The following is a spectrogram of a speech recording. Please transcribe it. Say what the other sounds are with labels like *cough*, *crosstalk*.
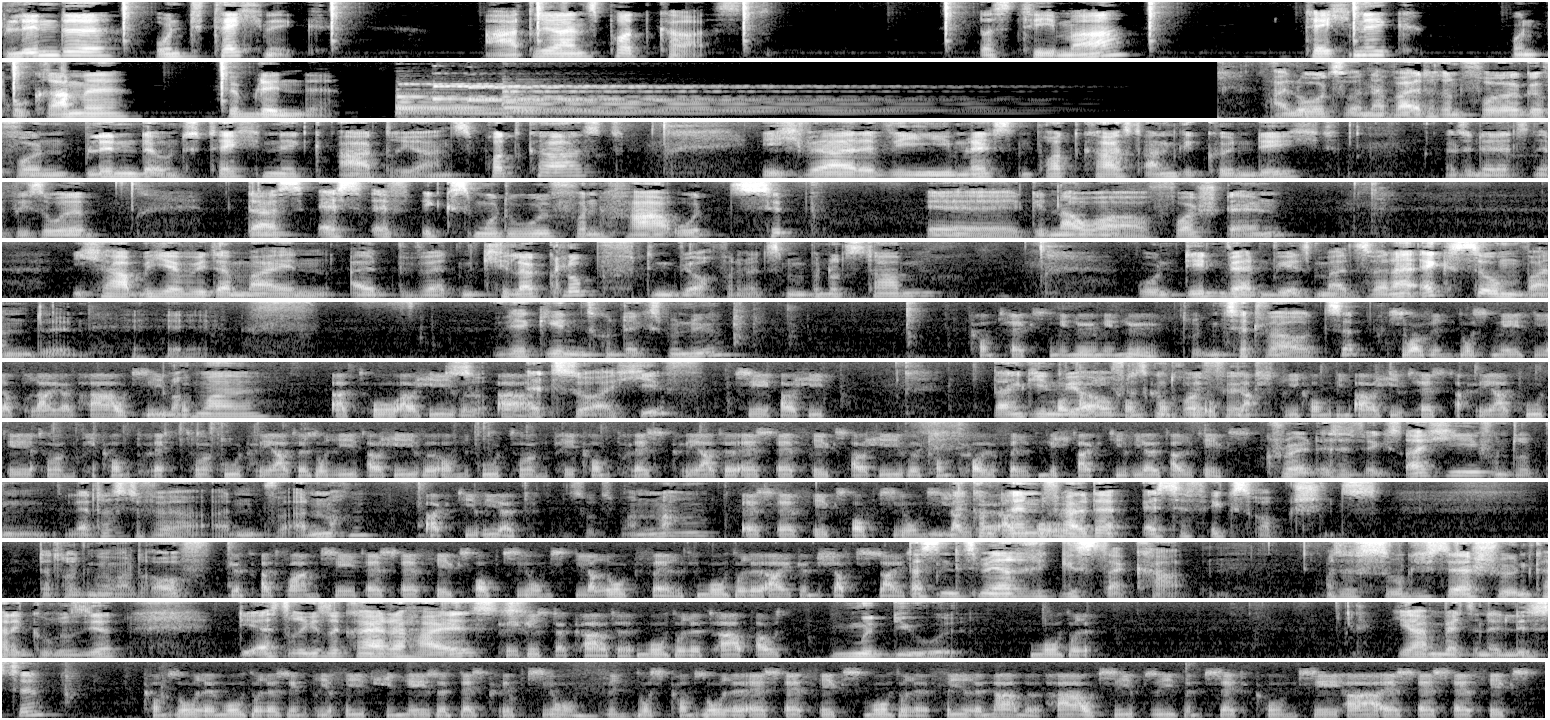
Blinde und Technik. Adrians Podcast. Das Thema Technik und Programme für Blinde. Hallo zu einer weiteren Folge von Blinde und Technik, Adrians Podcast. Ich werde wie im letzten Podcast angekündigt, also in der letzten Episode, das SFX-Modul von HOZIP äh, genauer vorstellen. Ich habe hier wieder meinen altbewährten Killer Club, den wir auch beim letzten Mal benutzt haben. Und den werden wir jetzt mal zu einer Echse umwandeln. *laughs* wir gehen ins Kontextmenü. Kontextmenü, Menü. Drücken Z für H7. Nochmal Add to zu Archiv. C Archiv. Dann gehen wir auf das Kontrollfeld. Create SFX Archiv und drücken Leertaste für, an, für Anmachen. Aktiviert. So zum Anmachen. SFX Options. Dann kommt ein Falter SFX Options. Da drücken wir mal drauf. Das sind jetzt mehrere Registerkarten. Also es ist wirklich sehr schön kategorisiert. Die erste Registerkarte heißt Registerkarte. Module. Mobile. Hier haben wir jetzt eine Liste. Konsole Mobile Simplified Chinese Deskription. Windows Konsole SFX Mobile. Viele Name. H77Z Kun CASSFX.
